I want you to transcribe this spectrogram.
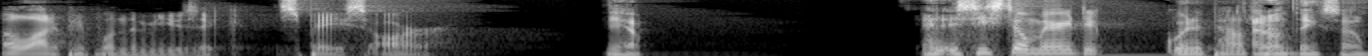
a lot of people in the music space are. Yep. And is he still married to Gwyneth Paltrow? I don't think so.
